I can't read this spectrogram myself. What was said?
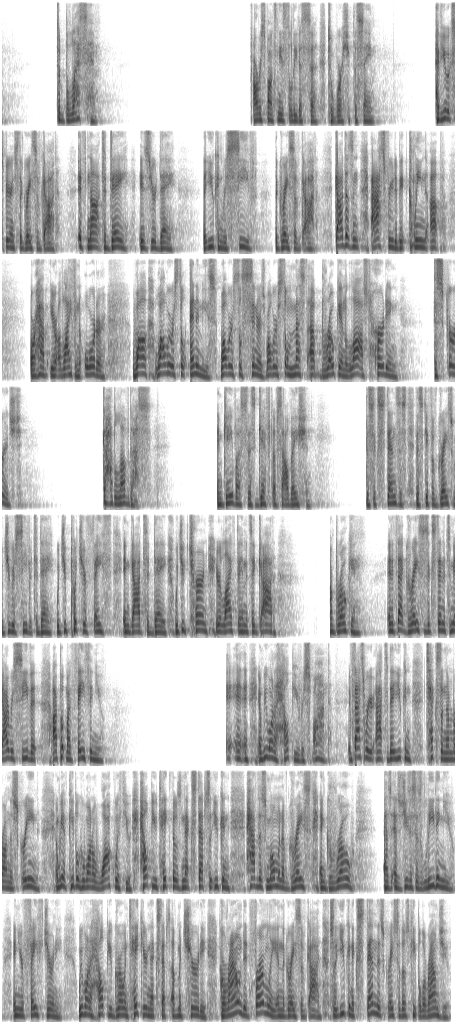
to bless him. Our response needs to lead us to, to worship the same. Have you experienced the grace of God? If not, today is your day that you can receive the grace of God. God doesn't ask for you to be cleaned up or have your life in order. While, while we were still enemies, while we were still sinners, while we were still messed up, broken, lost, hurting, discouraged, God loved us and gave us this gift of salvation. This extends this, this gift of grace. Would you receive it today? Would you put your faith in God today? Would you turn your life to Him and say, God, I'm broken. And if that grace is extended to me, I receive it. I put my faith in you. And we want to help you respond. If that's where you're at today, you can text the number on the screen. And we have people who want to walk with you, help you take those next steps so that you can have this moment of grace and grow as, as Jesus is leading you in your faith journey. We want to help you grow and take your next steps of maturity, grounded firmly in the grace of God, so that you can extend this grace to those people around you.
